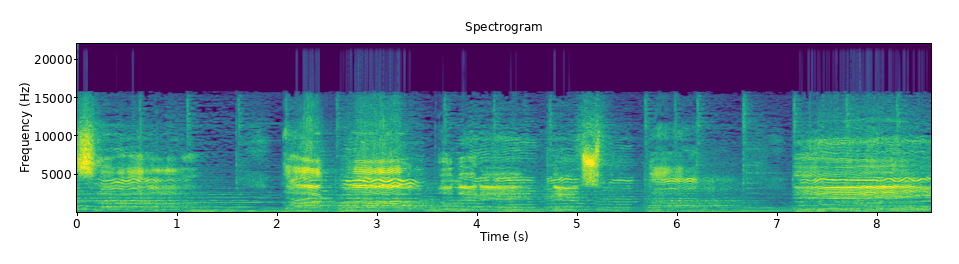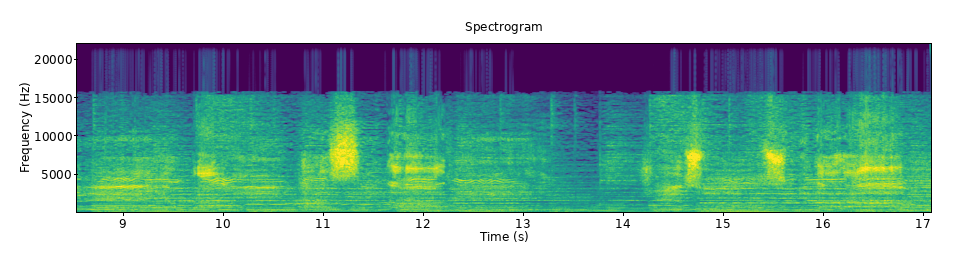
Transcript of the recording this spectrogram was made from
razão da qual poderei desfrutar e irei para linda cidade. Jesus me dará um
